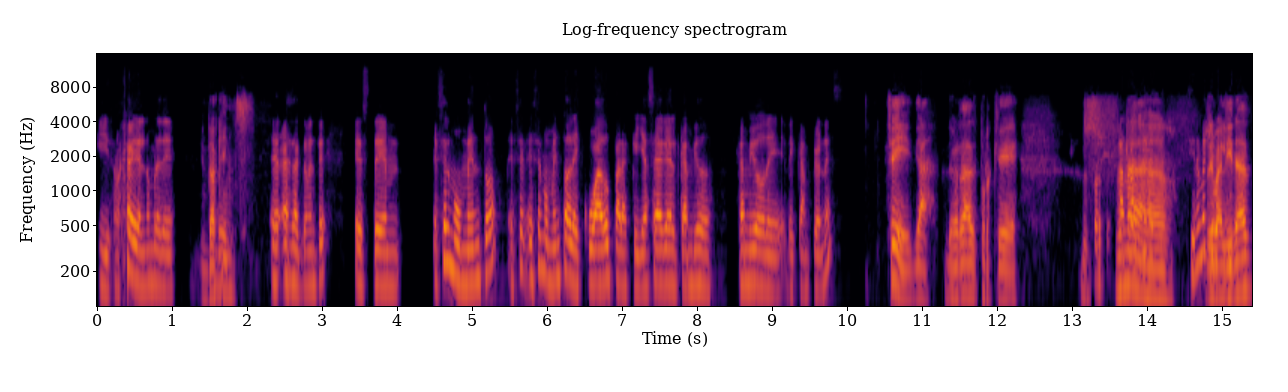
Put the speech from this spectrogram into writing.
y se me acaba el nombre de... Dawkins. Eh, exactamente. Este, es el momento, es el, es el momento adecuado para que ya se haga el cambio, cambio de, de campeones. Sí, ya, de verdad, porque pues, una rivalidad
